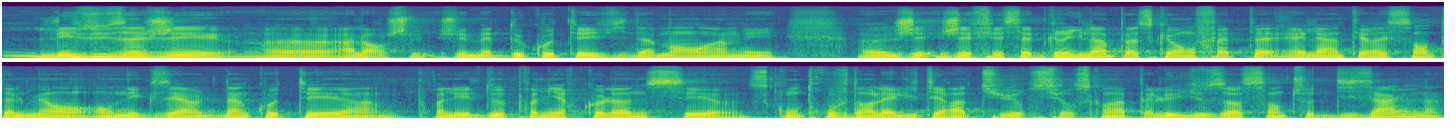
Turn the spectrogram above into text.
les usagers, euh, alors je, vais mettre de côté évidemment, hein, mais euh, j'ai fait cette grille-là parce qu'en fait elle est intéressante, elle met en, exergue d'un côté, hein, pour les deux premières colonnes, c'est euh, ce qu'on trouve dans la littérature sur ce qu'on appelle le user-centered design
